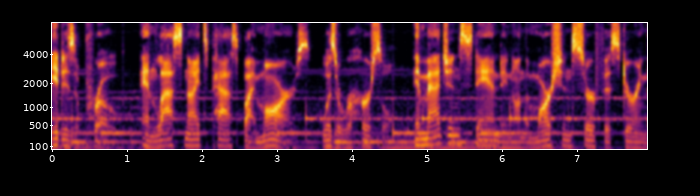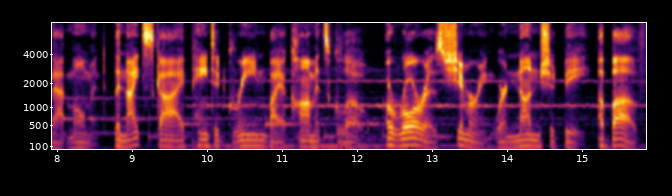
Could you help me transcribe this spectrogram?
it is a probe. And last night's pass by Mars was a rehearsal. Imagine standing on the Martian surface during that moment, the night sky painted green by a comet's glow, auroras shimmering where none should be, Above,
